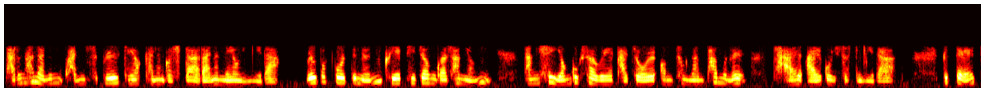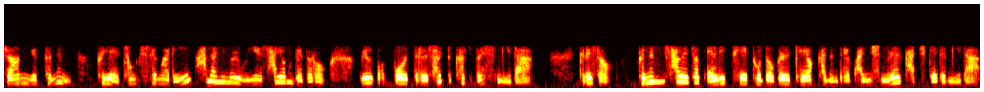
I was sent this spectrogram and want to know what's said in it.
다른 하나는 관습을 개혁하는 것이다 라는 내용입니다. 윌버포드는 그의 비전과 사명이 당시 영국 사회에 가져올 엄청난 파문을 잘 알고 있었습니다. 그때 존 뉴턴은 그의 정치 생활이 하나님을 위해 사용되도록 윌버포스를 설득하기도 했습니다. 그래서 그는 사회적 엘리트의 도덕을 개혁하는 데 관심을 가지게 됩니다.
